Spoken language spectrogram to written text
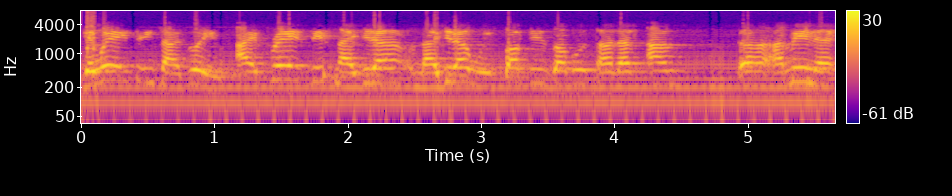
the way things are going, I pray this Nigeria, Nigeria will stop these double standards and, uh, I mean, uh,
